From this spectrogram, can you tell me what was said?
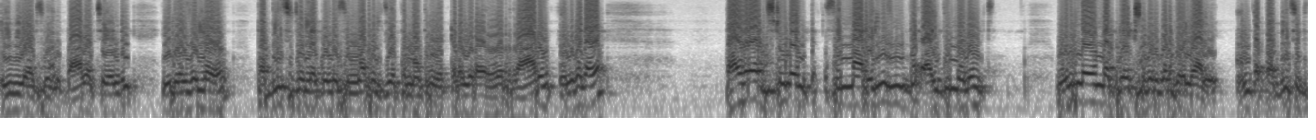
టీవీ యాడ్స్ కానీ బాగా చేయండి. ఈ రోజుల్లో పబ్లిసిటీ లేకుండా సినిమా రిలీజ్ చేస్తే మాత్రం ఎక్కడ కూడా ఎవరు రారు. ఎందుకంటే power of student cinema release అవుతుందని ఊళ్ళో ఉన్న ప్రేక్షకులు కూడా తెలియాలి. అంత పబ్లిసిటీ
